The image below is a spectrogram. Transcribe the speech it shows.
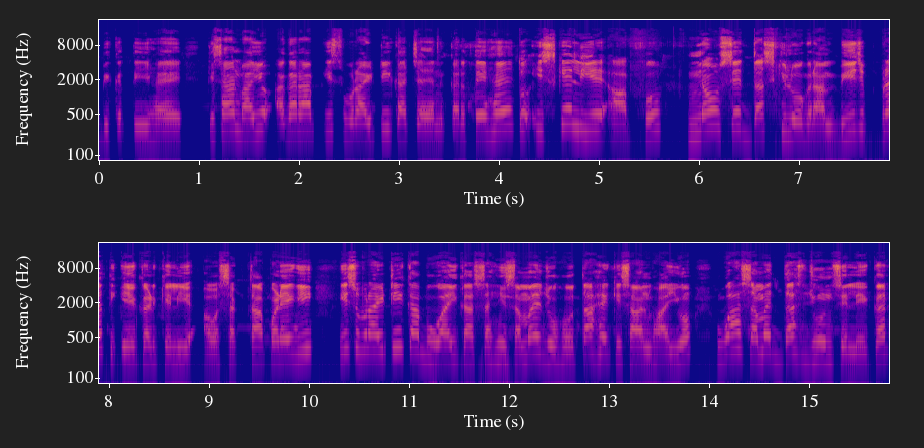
बिकती है। किसान भाइयों, अगर आप इस वैरायटी का चयन करते हैं तो इसके लिए आपको 9 से 10 किलोग्राम बीज प्रति एकड़ के लिए आवश्यकता पड़ेगी। इस वैरायटी का बुआई का सही समय जो होता है, किसान भाइयों, वह समय 10 जून से लेकर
